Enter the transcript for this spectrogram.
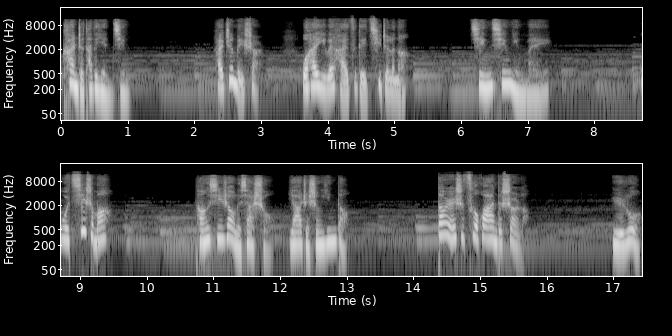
看着他的眼睛。还真没事儿，我还以为孩子给气着了呢。秦青拧眉，我气什么？唐熙绕了下手，压着声音道：“当然是策划案的事儿了。”雨落，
